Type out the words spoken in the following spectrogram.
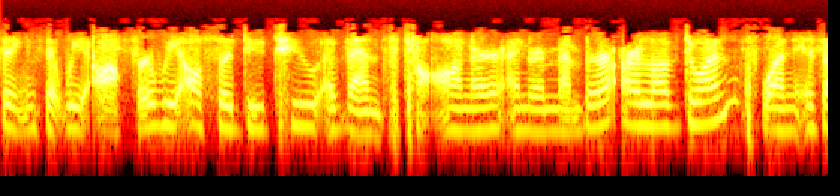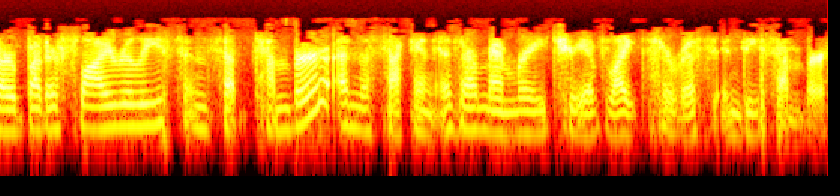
things that we offer, we also do two events to honor and remember our loved ones. One is our butterfly release in September, and the second is our memory tree of light service in December.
